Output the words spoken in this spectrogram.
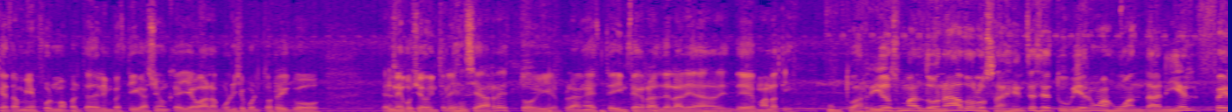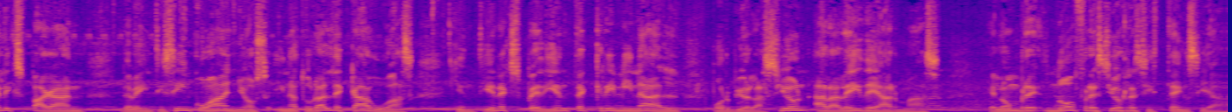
que también forma parte de la investigación que lleva la Policía de Puerto Rico el negociado de inteligencia de arresto y el plan este integral del área de Manatí. Junto a Ríos Maldonado, los agentes detuvieron a Juan Daniel Félix Pagán, de 25 años y natural de Caguas, quien tiene expediente criminal por violación a la ley de armas. El hombre no ofreció resistencia.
